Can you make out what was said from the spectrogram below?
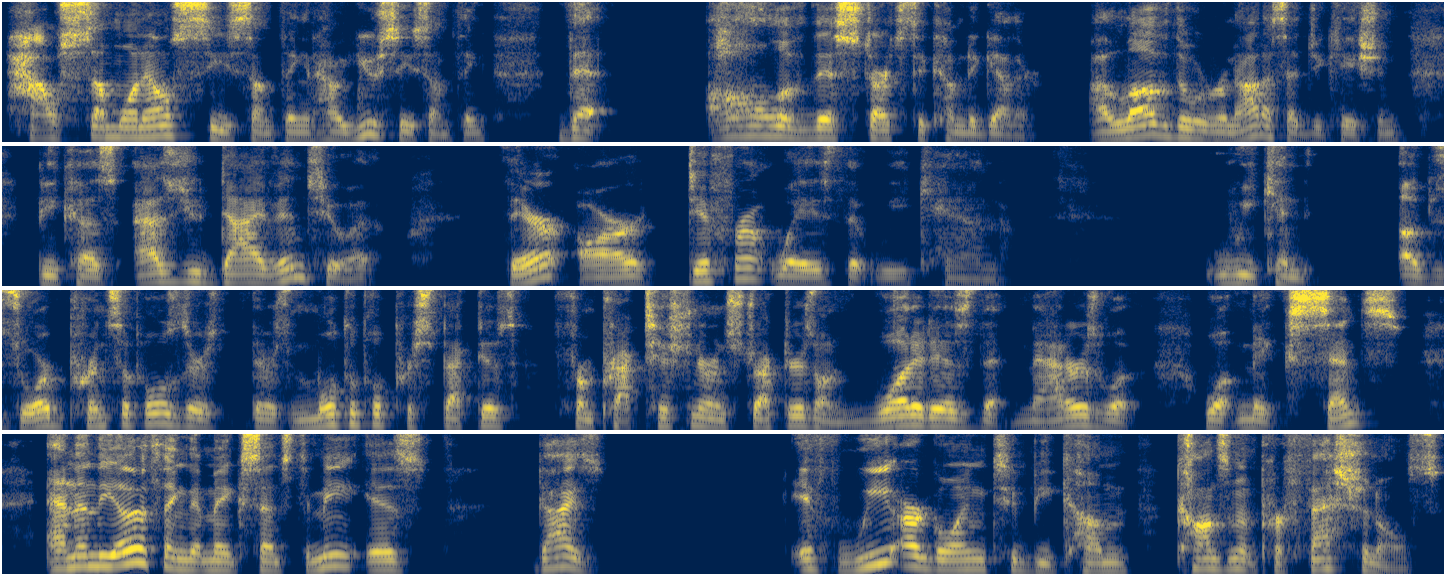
how someone else sees something and how you see something that all of this starts to come together. I love the Renatus education because as you dive into it, there are different ways that we can we can absorb principles. There's there's multiple perspectives from practitioner instructors on what it is that matters what what makes sense. And then the other thing that makes sense to me is guys if we are going to become consummate professionals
